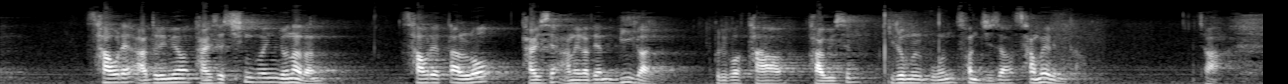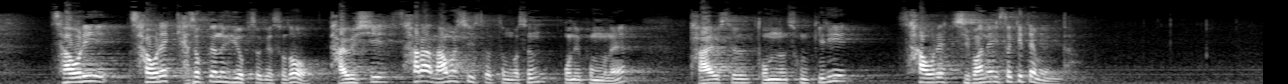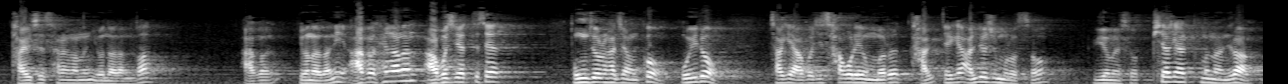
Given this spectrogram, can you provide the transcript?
사울의 아들이며 다윗의 친구인 요나단, 사울의 딸로 다윗의 아내가 된 미갈, 그리고 다, 다윗을 기름을 부은 선지자 사무엘입니다. 자, 사울이 사울의 계속되는 위협 속에서도 다윗이 살아남을 수 있었던 것은 오늘 본문에 다윗을 돕는 손길이 사울의 집안에 있었기 때문입니다. 다윗을 사랑하는 요나단과 악을 요나단이 악을 행하는 아버지의 뜻에 동조를 하지 않고 오히려 자기 아버지 사울의 음모를 다윗에게 알려줌으로써 위험에서 피하게 할 뿐만 아니라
